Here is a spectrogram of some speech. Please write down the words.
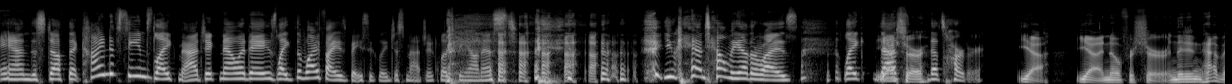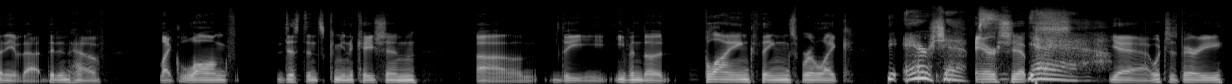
and the stuff that kind of seems like magic nowadays, like the Wi-Fi is basically just magic, let's be honest. you can't tell me otherwise. Like Yeah, that's sure. that's harder. Yeah. Yeah, no, for sure. And they didn't have any of that. They didn't have like long distance communication. Um, the even the flying things were like The airships. airships. Yeah. Yeah, which is very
